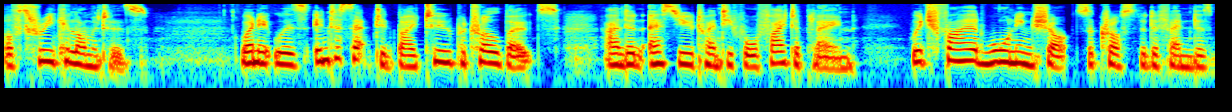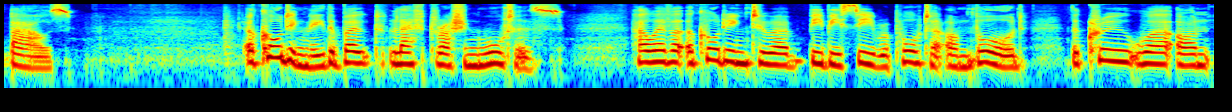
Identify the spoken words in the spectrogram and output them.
of three kilometres when it was intercepted by two patrol boats and an Su 24 fighter plane, which fired warning shots across the Defender's bows. Accordingly, the boat left Russian waters. However, according to a BBC reporter on board, the crew were on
